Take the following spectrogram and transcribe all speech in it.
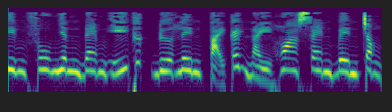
Kim phu nhân đem ý thức đưa lên tại cái này hoa sen bên trong.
